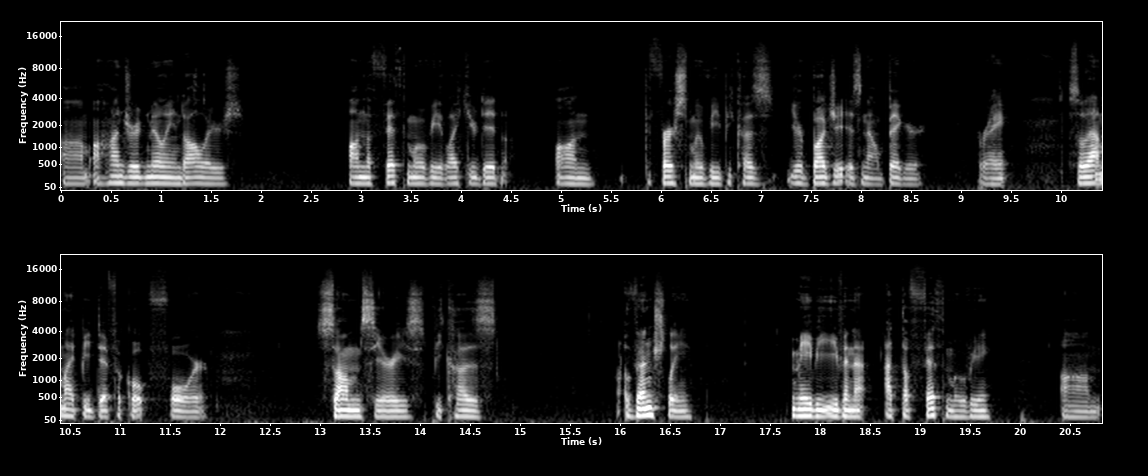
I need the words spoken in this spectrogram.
um, a um, hundred million dollars on the fifth movie like you did on the first movie because your budget is now bigger, right? So that might be difficult for some series because eventually maybe even at, at the fifth movie, um,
